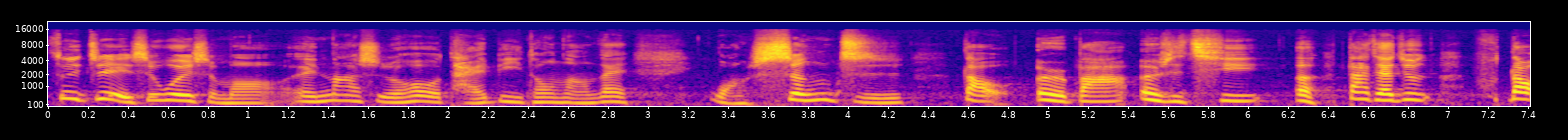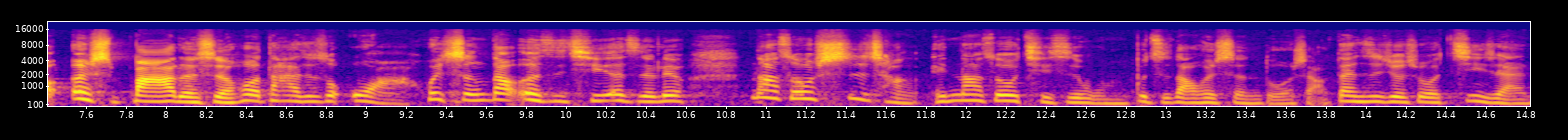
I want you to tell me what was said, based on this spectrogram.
所以这也是为什么，哎，那时候台币通常在往升值到二八、二十七，呃，大家就到二十八的时候，大家就说哇，会升到二十七、二十六。那时候市场，哎，那时候其实我们不知道会升多少，但是就说既然。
